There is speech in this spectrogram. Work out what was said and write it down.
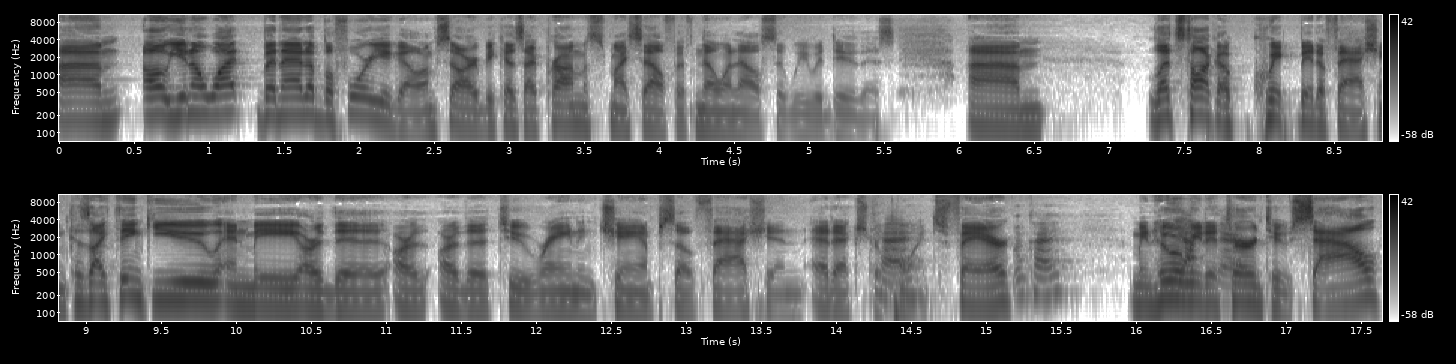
Oh, you know what, Bonnetta? Before you go, I'm sorry because I promised myself, if no one else, that we would do this. Um, let's talk a quick bit of fashion because I think you and me are the are are the two reigning champs of fashion at extra Okay. points. Fair. Okay. I mean, who are we to fair. turn to? Sal.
